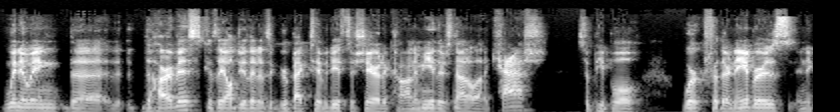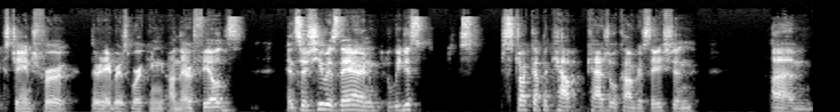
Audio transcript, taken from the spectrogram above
winnowing the the, the harvest because they all do that as a group activity it's a shared economy there's not a lot of cash so people work for their neighbors in exchange for their neighbors working on their fields and so she was there and we just struck up a ca- casual conversation um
